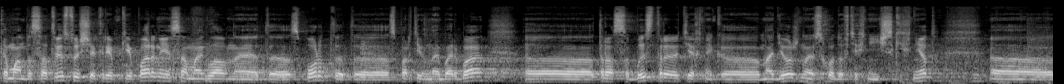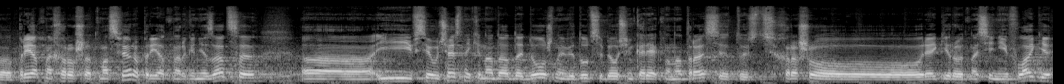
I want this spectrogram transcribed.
команда соответствующая, крепкие парни. Самое главное это спорт, это спортивная борьба. Э, Трасса быстрая, техника надежная, сходов технических нет. Э, Приятная, хорошая атмосфера, приятная организация. Э, И все участники, надо отдать должное, ведут себя очень корректно на трассе. То есть хорошо реагируют на синие флаги.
